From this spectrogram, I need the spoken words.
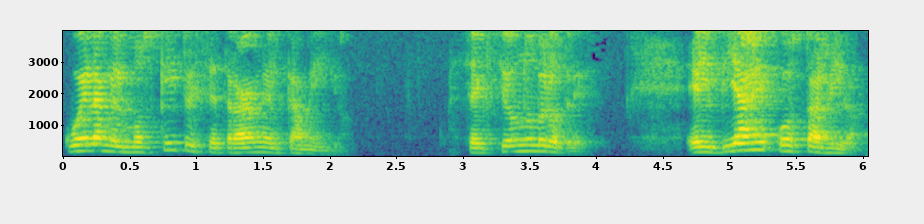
Cuelan el mosquito y se tragan el camello. Sección número 3. El viaje costa arriba.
